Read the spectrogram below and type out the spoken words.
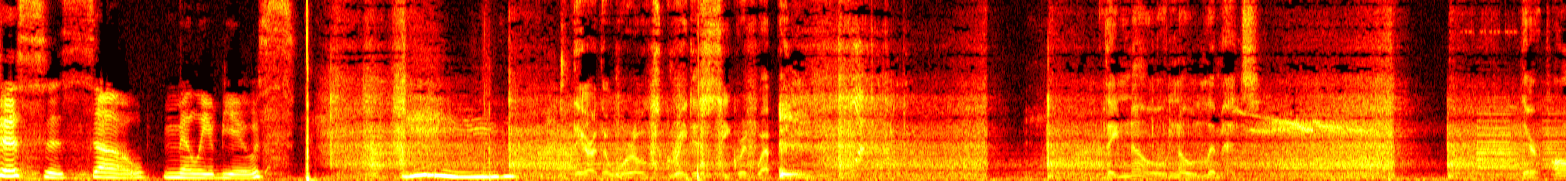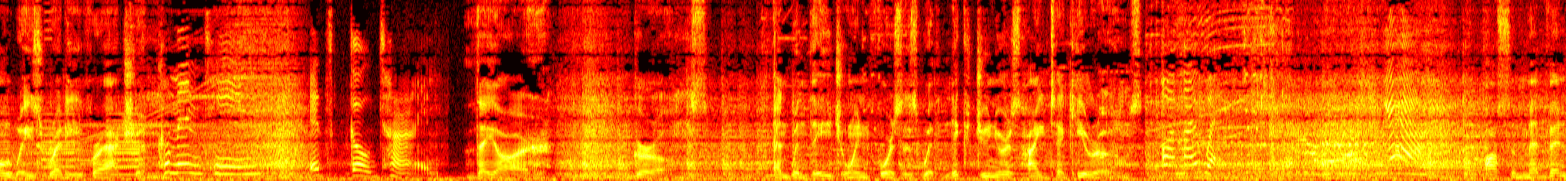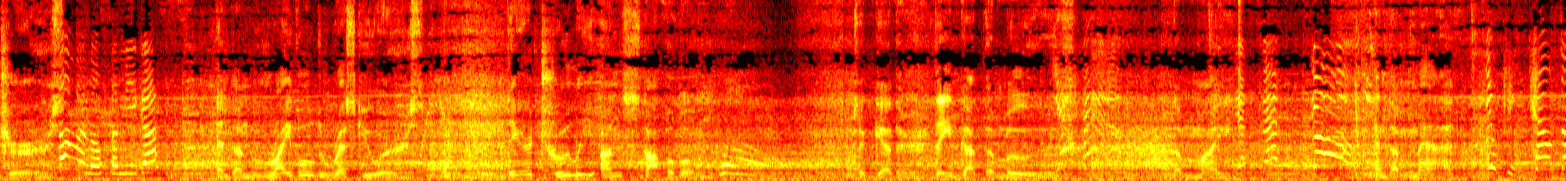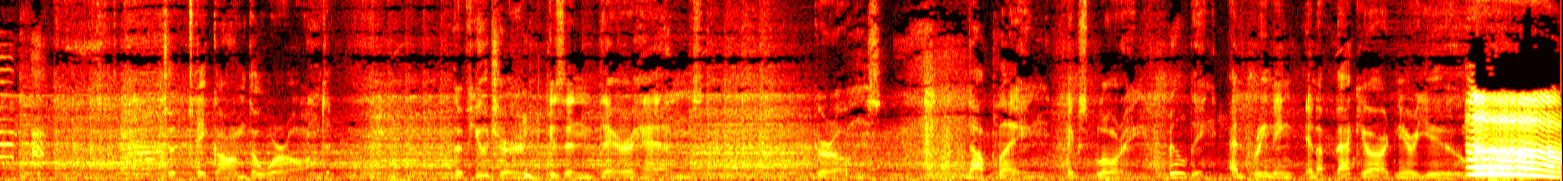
This is so Milli abuse. They are the world's greatest secret weapon. They know no limits. They're always ready for action. Come in, team. It's go time. They are girls. And when they join forces with Nick Jr.'s high-tech heroes, On my awesome adventurers, Vámonos, amigas. and unrivaled rescuers, they're truly unstoppable. Whoa. Together, they've got the moves, the might, Get set, go! and the math You can count on us. to take on the world. The future is in their hands. Girls, now playing, exploring, building, and dreaming in a backyard near you.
